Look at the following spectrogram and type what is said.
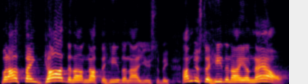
but I thank God that I'm not the heathen I used to be. I'm just a heathen I am now.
